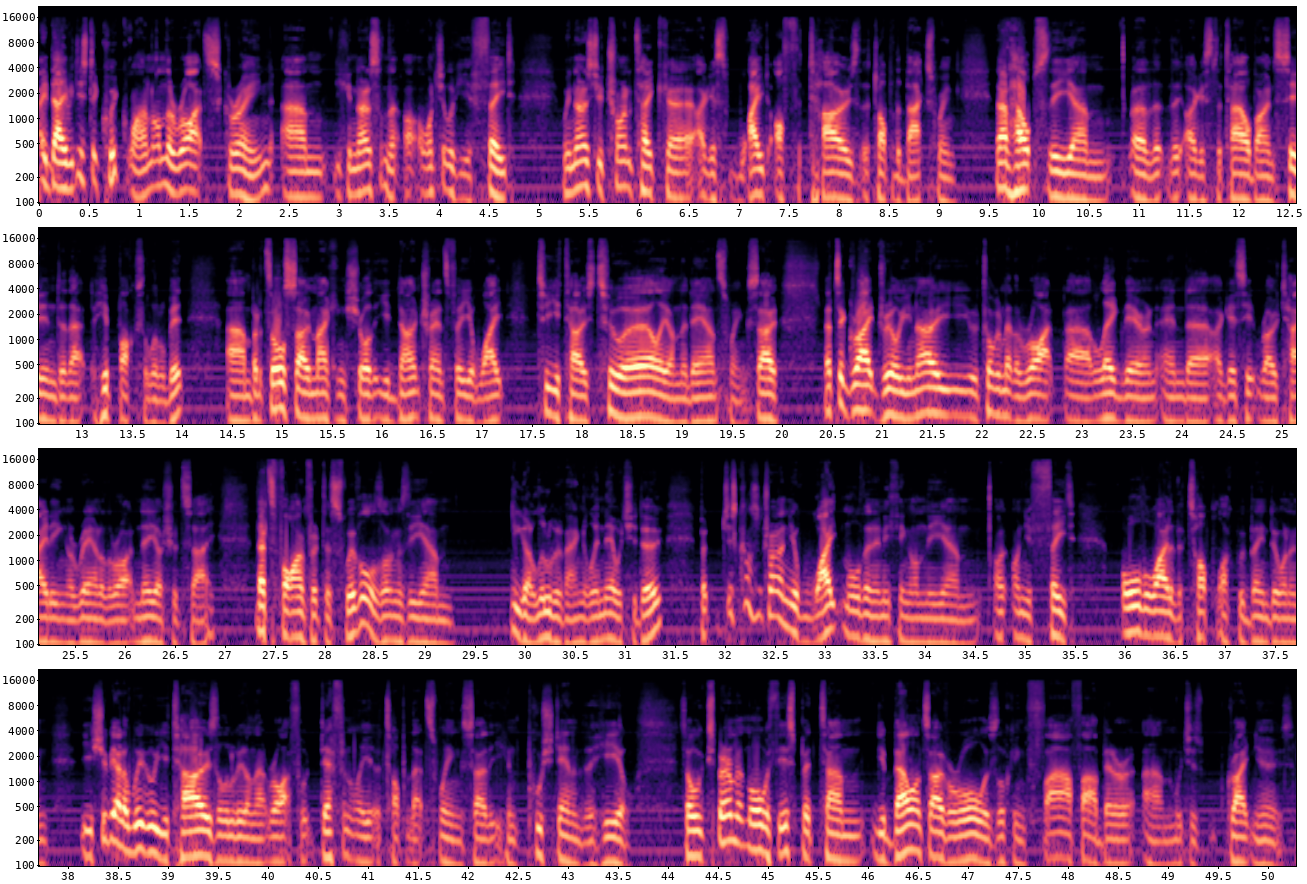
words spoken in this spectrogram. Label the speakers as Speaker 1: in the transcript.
Speaker 1: Hey Davy, just a quick one on the right screen. Um, you can notice on the. I want you to look at your feet. We notice you're trying to take, uh, I guess, weight off the toes at the top of the backswing. That helps the, um, uh, the, the, I guess, the tailbone sit into that hip box a little bit. Um, but it's also making sure that you don't transfer your weight to your toes too early on the downswing. So that's a great drill. You know, you were talking about the right uh, leg there, and, and uh, I guess it rotating around to the right knee, I should say. That's fine for it to swivel as long as the um, you got a little bit of angle in there, which you do, but just concentrate on your weight more than anything on the um, on, your feet, all the way to the top like we've been doing, and you should be able to wiggle your toes a little bit on that right foot, definitely at the top of that swing, so that you can push down into the heel. So we'll experiment more with this, but um, your balance overall is looking far far better, um, which is great news.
